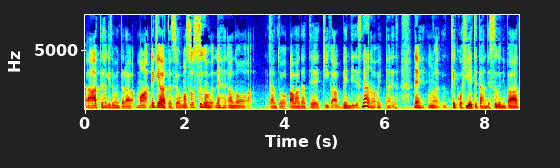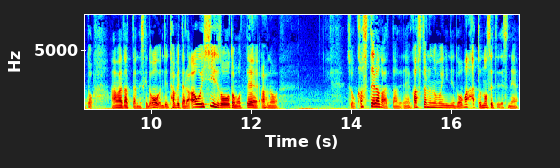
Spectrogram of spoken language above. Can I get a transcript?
あーって吐き止めたら、まあ、出来上がったんですよ。もうすぐね、あの、ちゃんと泡立て器が便利ですね。あの、あれね、まあ、結構冷えてたんですぐにバーっと泡立ったんですけど、で、食べたら、あ、美味しいぞと思って、あの、そう、カステラがあったんでね、カステラの上にね、ドバーっと乗せてですね、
